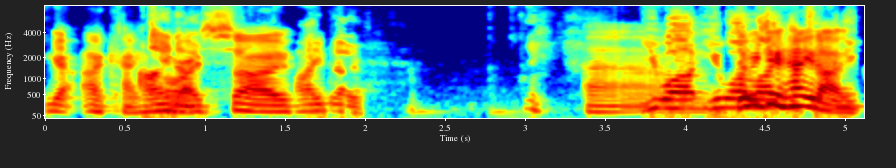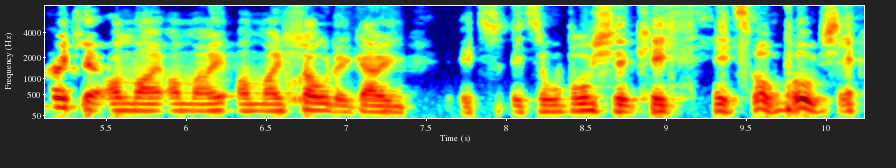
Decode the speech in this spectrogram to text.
yeah okay. I all know. right, So I know. uh, You are you are do we like do Halo? Cricket on my on my on my shoulder going it's it's all bullshit Keith it's all bullshit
